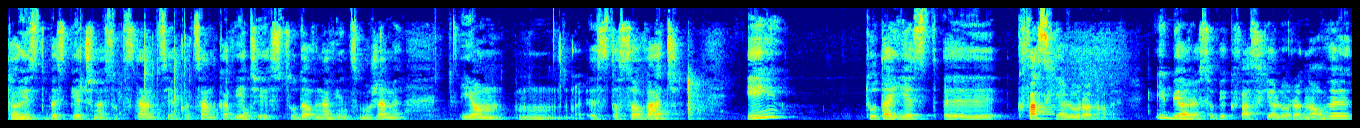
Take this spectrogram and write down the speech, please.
to jest bezpieczna substancja. Kocanka, wiecie, jest cudowna, więc możemy ją mm, stosować. I tutaj jest y, kwas hialuronowy. I biorę sobie kwas hialuronowy,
